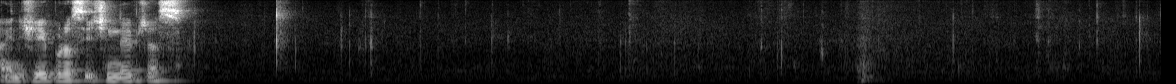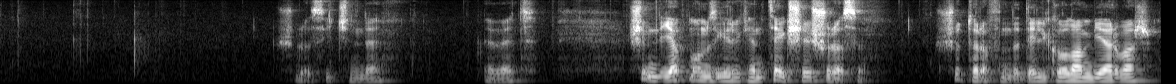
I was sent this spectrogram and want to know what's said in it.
aynı şeyi burası için de yapacağız. Şurası içinde. Evet. Şimdi yapmamız gereken tek şey şurası. Şu tarafında delik olan bir yer var.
